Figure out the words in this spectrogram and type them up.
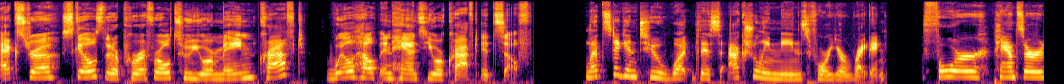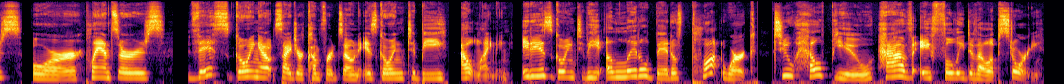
extra skills that are peripheral to your main craft will help enhance your craft itself. Let's dig into what this actually means for your writing. For pantsers or plantsers, this going outside your comfort zone is going to be outlining. It is going to be a little bit of plot work to help you have a fully developed story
